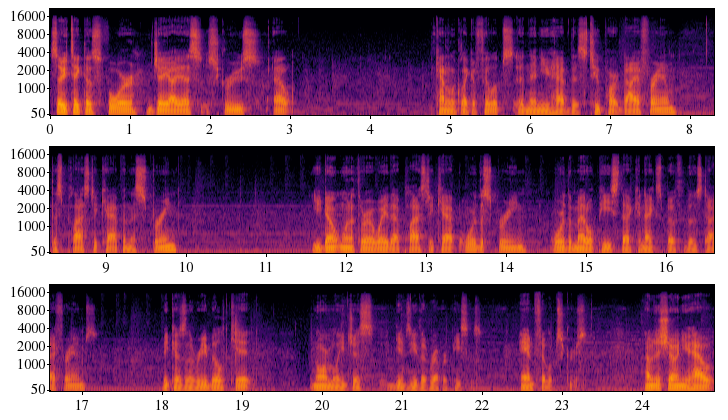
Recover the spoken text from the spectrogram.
So you take those four JIS screws out, kind of look like a Phillips, and then you have this two-part diaphragm, this plastic cap, and this spring. You don't want to throw away that plastic cap or the spring or the metal piece that connects both of those diaphragms because the rebuild kit normally just gives you the rubber pieces and Phillips screws. I'm just showing you how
